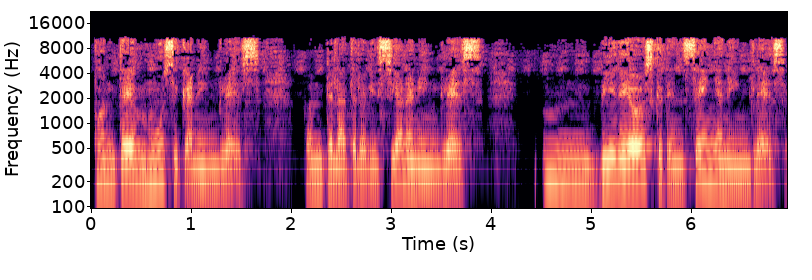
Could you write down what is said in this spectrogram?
Ponte música en inglés. Ponte la televisión en inglés Mm, vídeos que te enseñen inglés,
